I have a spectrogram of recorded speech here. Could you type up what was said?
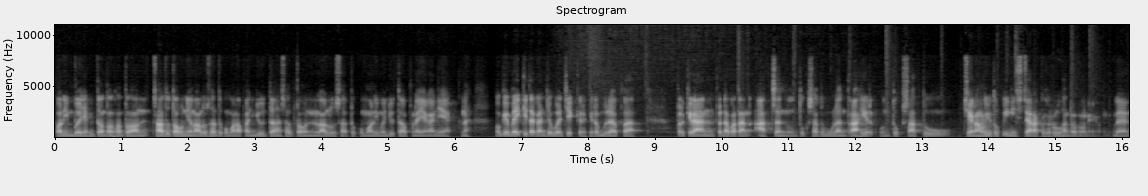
Paling banyak ditonton satu tahun, satu tahun yang lalu 1,8 juta, satu tahun yang lalu 1,5 juta penayangannya. Nah, oke baik kita akan coba cek kira-kira berapa perkiraan pendapatan AdSense untuk satu bulan terakhir untuk satu channel YouTube ini secara keseluruhan teman-teman ya. Dan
